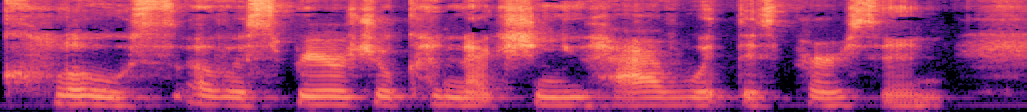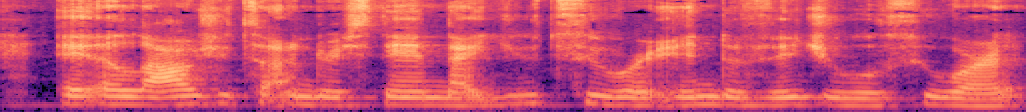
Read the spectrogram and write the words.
close of a spiritual connection you have with this person, it allows you to understand that you two are individuals who are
